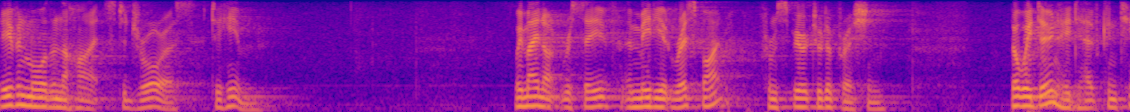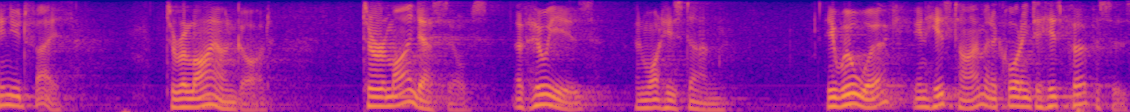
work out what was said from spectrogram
even more than the heights, to draw us to Him. We may not receive immediate respite from spiritual depression, but we do need to have continued faith, to rely on God, to remind ourselves of who He is and what He's done. He will work in His time and according to His purposes,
